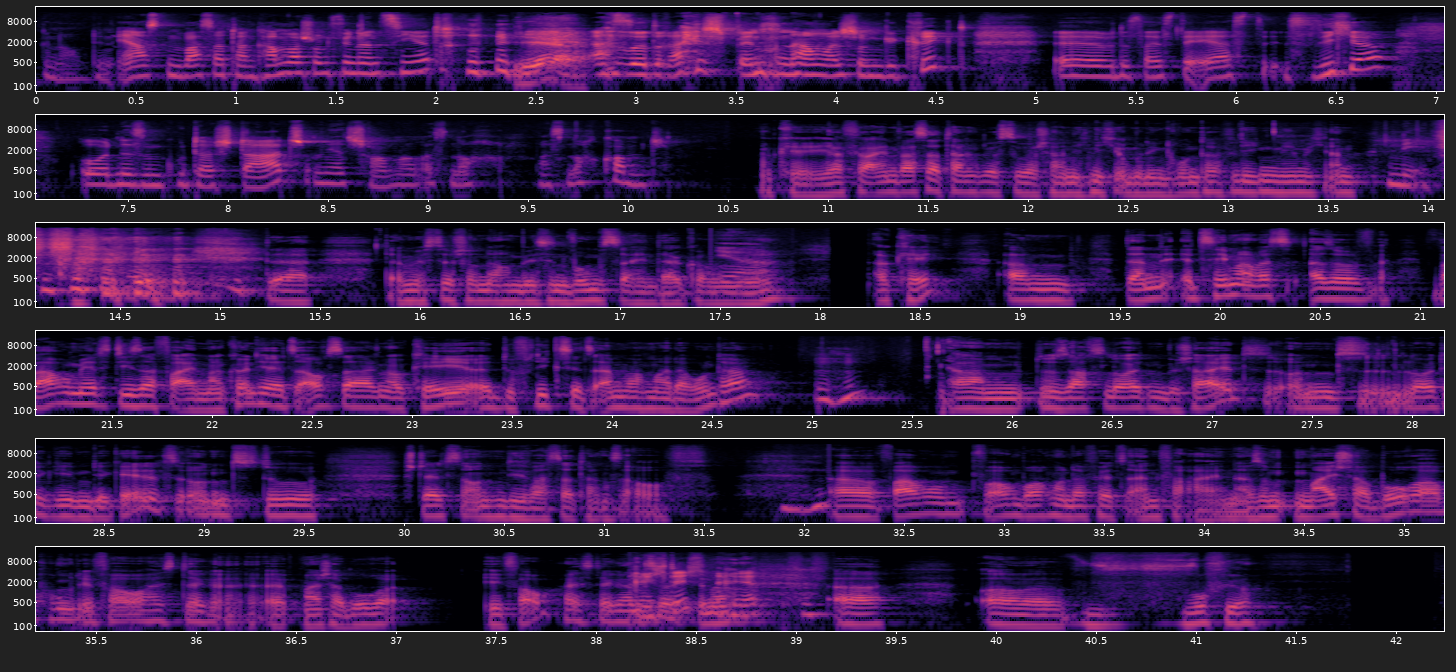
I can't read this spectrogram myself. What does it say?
Genau, den ersten Wassertank haben wir schon finanziert. Yeah. Also drei Spenden haben wir schon gekriegt. Äh, Das heißt, der erste ist sicher und ist ein guter Start. Und jetzt schauen wir, was noch, was noch kommt. Okay, ja, für einen Wassertank wirst du wahrscheinlich nicht unbedingt runterfliegen, nehme ich an. Nee. Da, da müsste schon noch ein bisschen Wumms dahinter kommen. Ja. Ja. Okay, ähm, dann erzähl mal was, also warum jetzt dieser Verein? Man könnte ja jetzt auch sagen, okay, äh, du fliegst jetzt einfach mal darunter. Mhm. Ähm, du sagst Leuten Bescheid und Leute geben dir Geld und du stellst da unten die Wassertanks auf. Mhm. Äh, warum, warum braucht man dafür jetzt einen Verein? Also maishabora.ev heißt der, äh, Maishabora e.V. heißt der ganze. Richtig, Genau. ja. Äh, äh, wofür?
